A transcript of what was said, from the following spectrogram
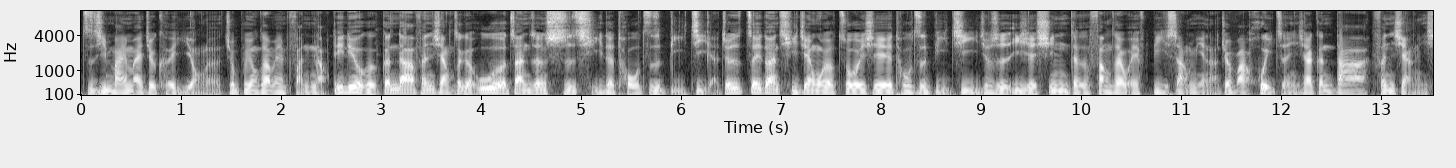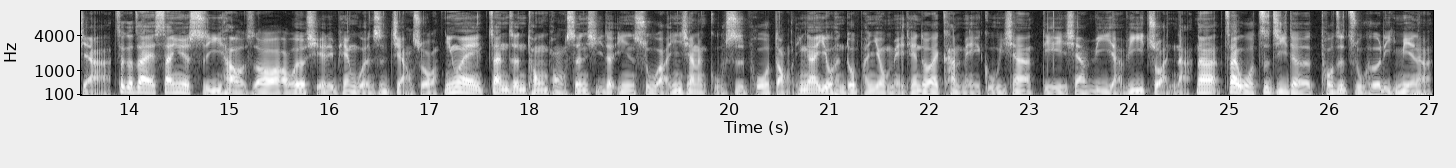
自己买买就可以用了，就不用在那边烦恼。第六个跟大家分享这个乌俄战争时期的投资笔记啊，就是这段期间我有做一些投资笔记，就是一些心得放在我 FB 上面啊，就把它汇整一下跟大家分享一下。这个在三月十一号的时候啊，我有写了一篇文是讲说，因为战争、通膨、升息的因素啊，影响了股市波动。应该有很多朋友每天都在看美股，一下跌一下 V 啊 V 转呐、那在我自己的投资组合里面啊，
